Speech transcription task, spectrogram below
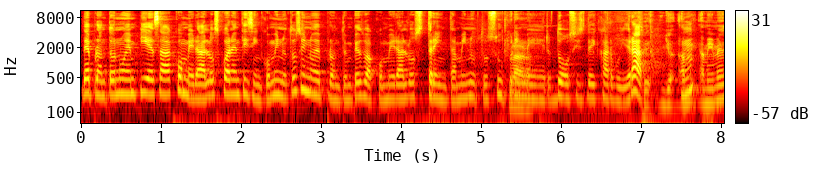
de pronto no empieza a comer a los 45 minutos, sino de pronto empezó a comer a los 30 minutos su primer dosis de carbohidrato. a, mí, a mí me,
